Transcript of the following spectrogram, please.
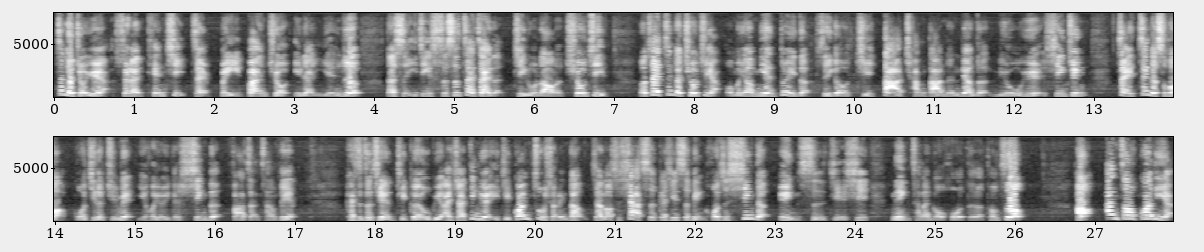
这个九月啊，虽然天气在北半球依然炎热，但是已经实实在在的进入到了秋季。而在这个秋季啊，我们要面对的是一个有极大强大能量的流月星君。在这个时候啊，国际的局面也会有一个新的发展长变。开始之前，请各位务必按下订阅以及关注小铃铛，这样老师下次更新视频或是新的运势解析，您才能够获得通知哦。好，按照惯例啊，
